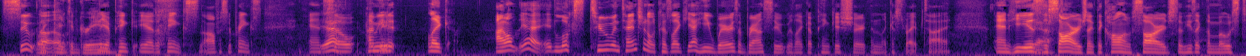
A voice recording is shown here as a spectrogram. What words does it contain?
suit, Like pink and green? Yeah, pink. Yeah, the pinks, Officer Pinks. And Yeah, so I mean, be. it like. I don't. Yeah, it looks too intentional because, like, yeah, he wears a brown suit with like a pinkish shirt and like a striped tie, and he is Yeah. the Sarge. Like they call him Sarge, so he's like the most,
